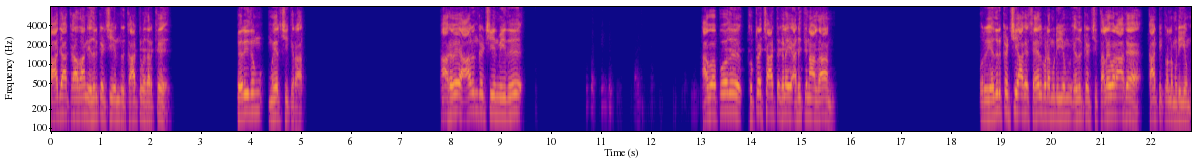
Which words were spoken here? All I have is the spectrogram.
பாஜக தான் எதிர்கட்சி என்று காட்டுவதற்கு பெரிதும் முயற்சிக்கிறார். ஆகவே ஆளுங்கட்சியின் மீது அவ்வப்போது குற்றச்சாட்டுகளை அடுக்கினால்தான் ஒரு எதிர்கட்சியாக செயல்பட முடியும் எதிர்க்கட்சி தலைவராக காட்டிக்கொள்ள முடியும்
